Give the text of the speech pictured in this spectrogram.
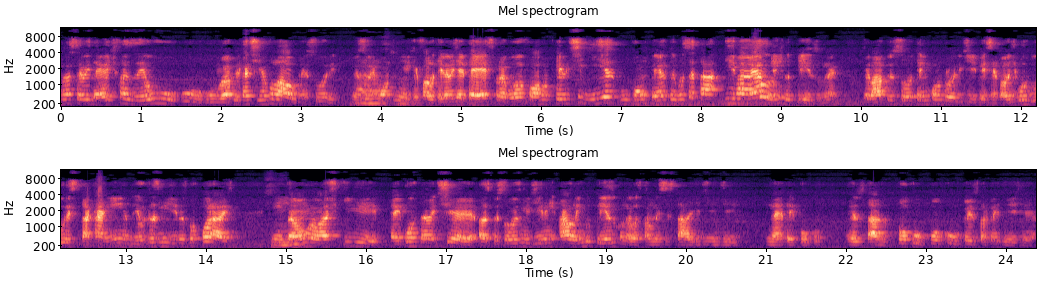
nasceu a ideia de fazer o, o, o aplicativo lá, o Mensure, Mensure.me, ah, que eu falo que ele é um GPS para boa forma, porque ele te guia o quão perto você está e vai além do peso, né? Porque lá a pessoa tem um controle de percentual de gordura, se está caindo e outras medidas corporais. Sim. Então, eu acho que é importante é, as pessoas medirem além do peso quando elas estão nesse estágio de, de né, ter pouco resultado, pouco, pouco peso para perder. Já.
